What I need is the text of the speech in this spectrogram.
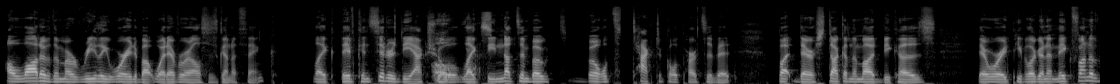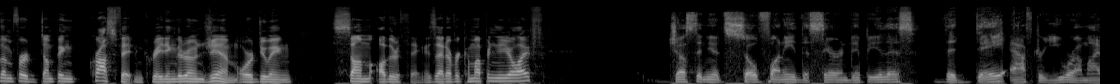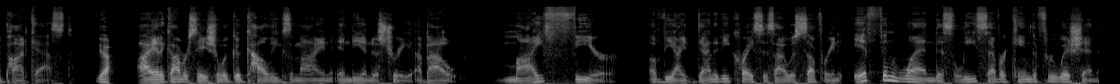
a lot of them are really worried about what everyone else is going to think. Like they've considered the actual oh, yes. like the nuts and bolts, bolts tactical parts of it, but they're stuck in the mud because they're worried people are going to make fun of them for dumping CrossFit and creating their own gym or doing some other thing. Has that ever come up in your life? Justin, it's so funny the serendipity of this. The day after you were on my podcast, yeah, I had a conversation with good colleagues of mine in the industry about my fear of the identity crisis I was suffering if and when this lease ever came to fruition.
